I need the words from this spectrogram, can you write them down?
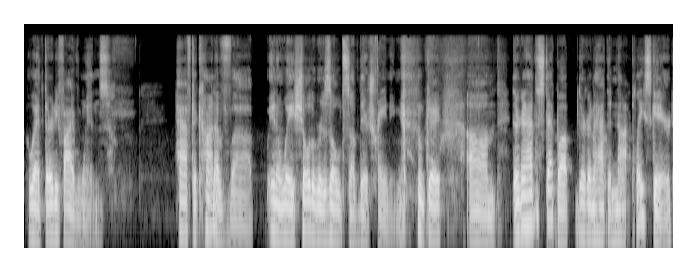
who had 35 wins, have to kind of, uh, in a way, show the results of their training. okay, um, they're gonna have to step up. They're gonna have to not play scared.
